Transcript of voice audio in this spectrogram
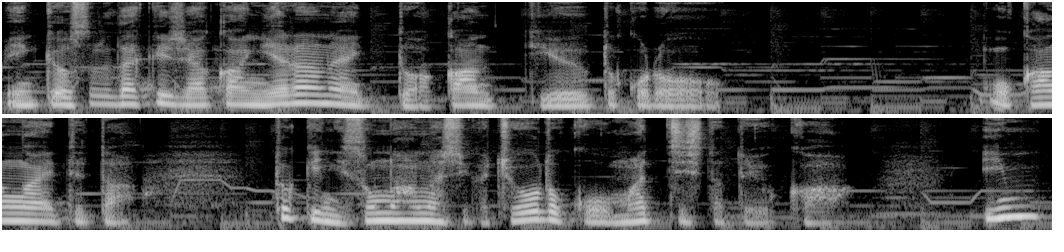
勉強するだけじゃあかんやらないとあかんっていうところを考えてた時にその話がちょうどこうマッチしたというかインプ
